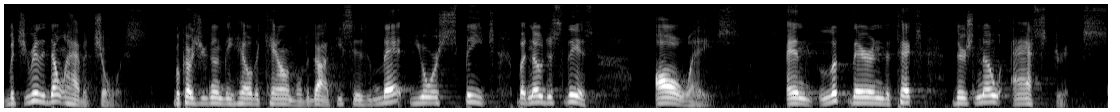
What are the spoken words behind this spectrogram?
but you really don't have a choice because you're going to be held accountable to God. He says, Let your speech, but notice this, always. And look there in the text, there's no asterisks.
